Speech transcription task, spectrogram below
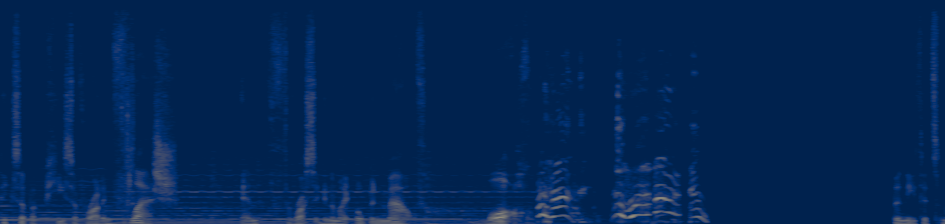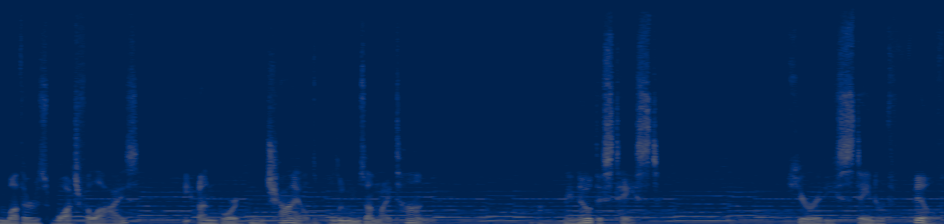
picks up a piece of rotting flesh, and thrusts it into my open mouth. Whoa. beneath its mother's watchful eyes, the unborn child blooms on my tongue. I know this taste. Purity stained with filth,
